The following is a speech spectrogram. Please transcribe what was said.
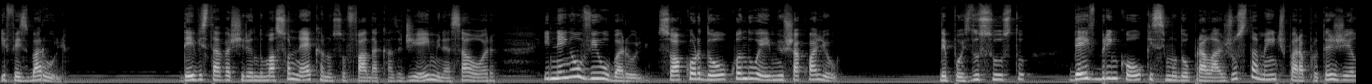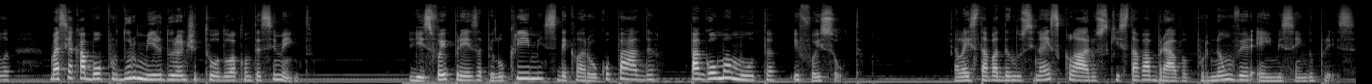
e fez barulho. Dave estava tirando uma soneca no sofá da casa de Amy nessa hora e nem ouviu o barulho, só acordou quando Amy o chacoalhou. Depois do susto, Dave brincou que se mudou para lá justamente para protegê-la, mas que acabou por dormir durante todo o acontecimento. Liz foi presa pelo crime, se declarou culpada, pagou uma multa e foi solta. Ela estava dando sinais claros que estava brava por não ver Amy sendo presa.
